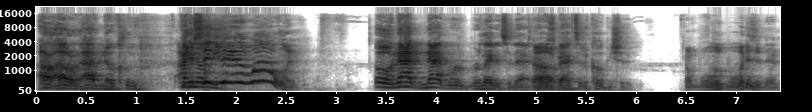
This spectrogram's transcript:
I don't. I, don't, I have no clue. I you can said only- you had a wild one. Oh, not not re- related to that. It Oh, goes okay. back to the Kobe shit. What, what is it then?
